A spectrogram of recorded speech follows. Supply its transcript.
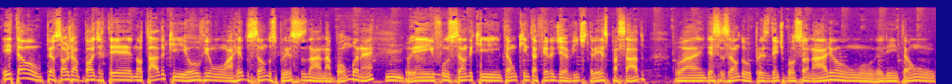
Então, o pessoal já pode ter notado que houve uma redução dos preços na, na bomba, né? Em função de que, então, quinta-feira, dia 23 passado, a indecisão do presidente Bolsonaro, um, ele então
